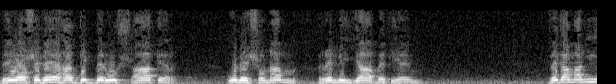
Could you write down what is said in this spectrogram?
ויושביה דיברו שקר, ולשונם רמייה בפיהם. וגם אני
